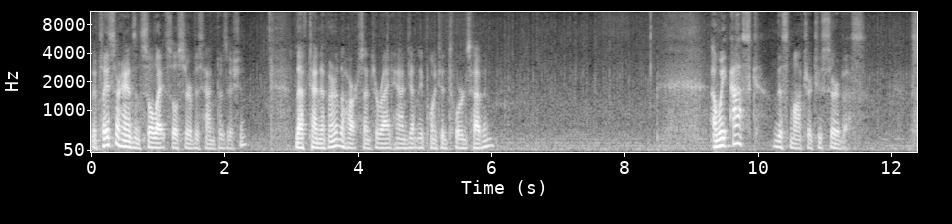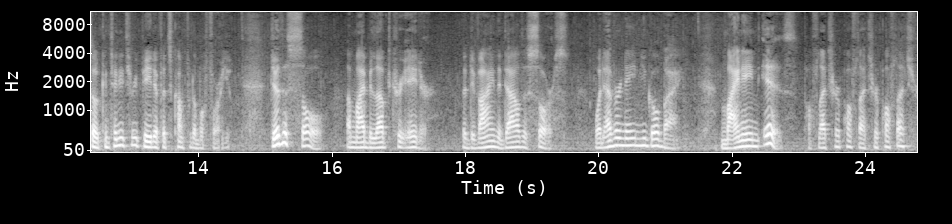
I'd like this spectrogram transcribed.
We place our hands in soul light, soul service hand position. Left hand in front of the heart center, right hand gently pointed towards heaven. And we ask this mantra to serve us. So continue to repeat if it's comfortable for you. Dear the soul of my beloved creator, the divine, the Tao, the source, whatever name you go by, my name is Paul Fletcher, Paul Fletcher, Paul Fletcher.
